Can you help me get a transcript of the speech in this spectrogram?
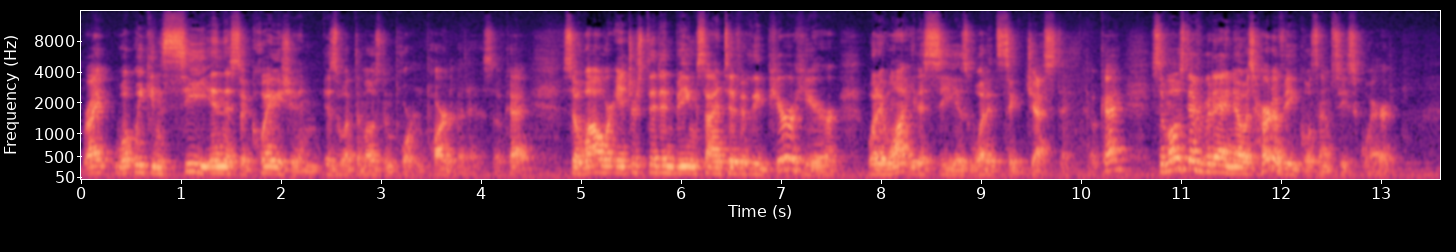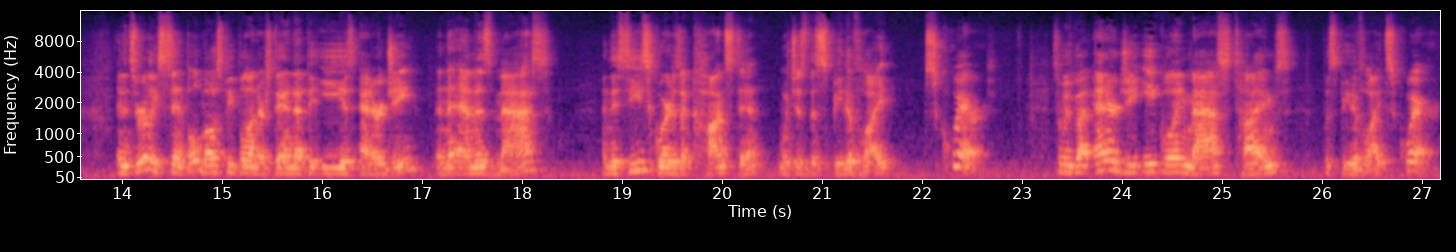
right? What we can see in this equation is what the most important part of it is, okay? So while we're interested in being scientifically pure here, what I want you to see is what it's suggesting, okay? So most everybody I know has heard of E equals mc squared. And it's really simple. Most people understand that the E is energy and the m is mass. And the c squared is a constant, which is the speed of light, squared. So we've got energy equaling mass times the speed of light squared.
